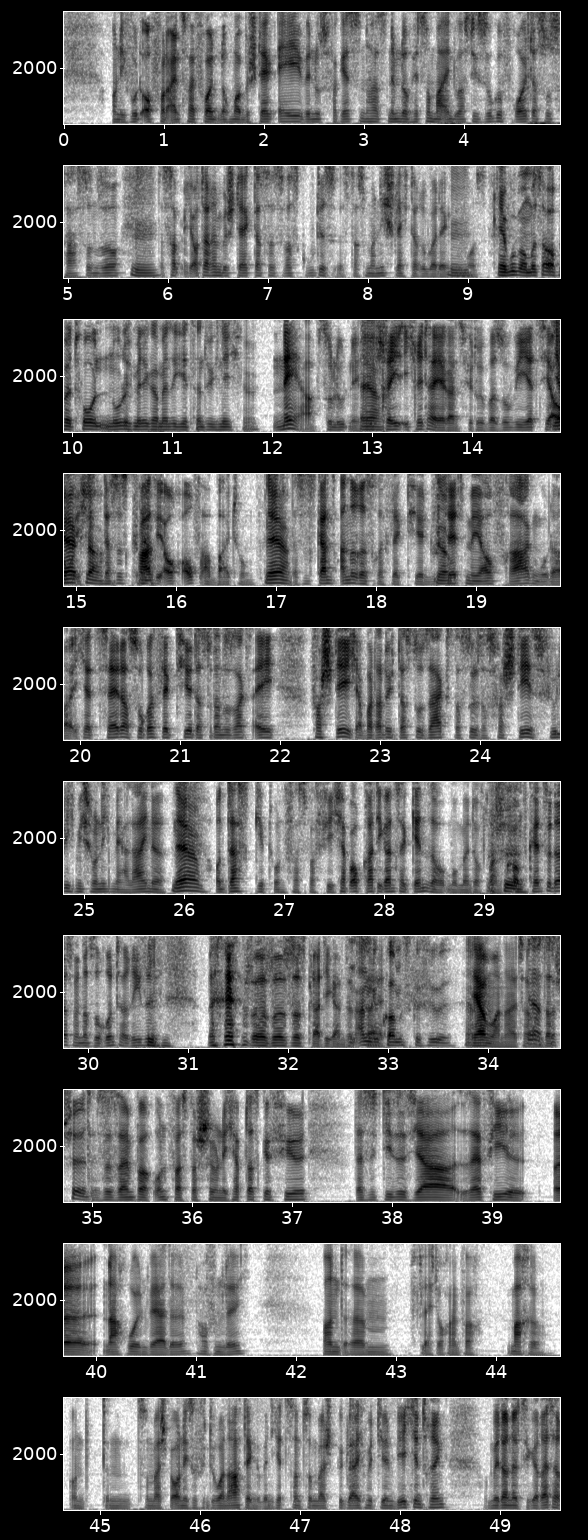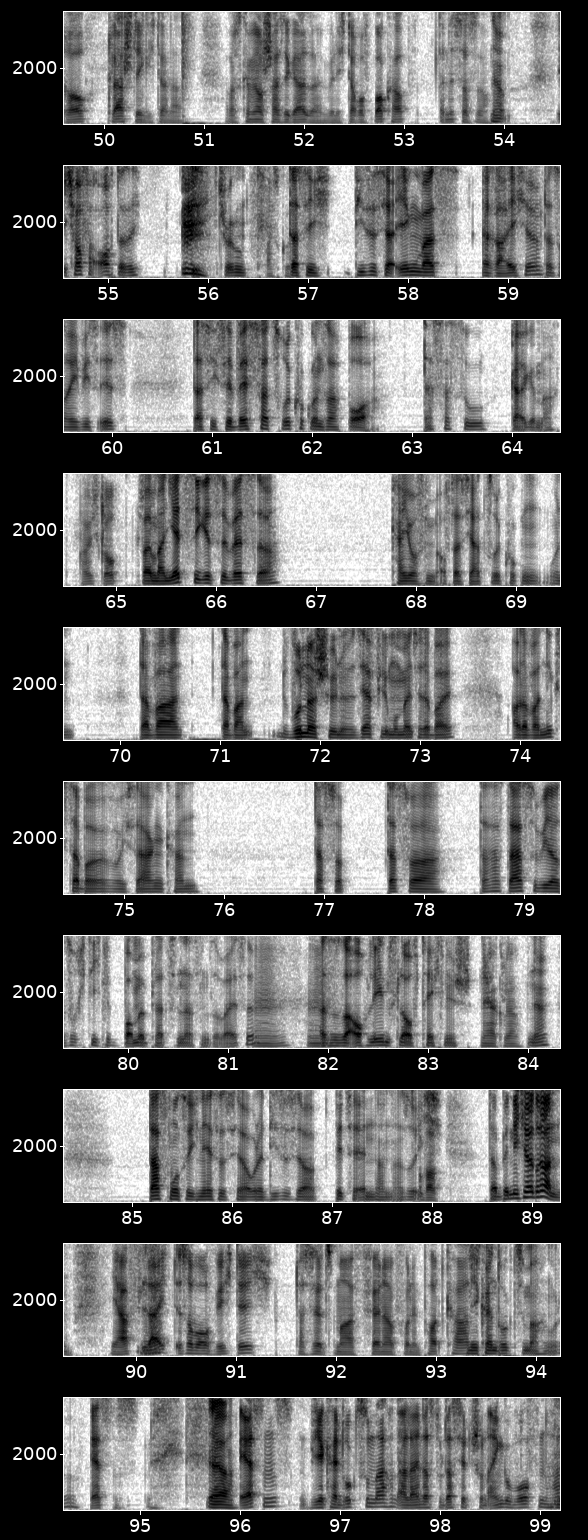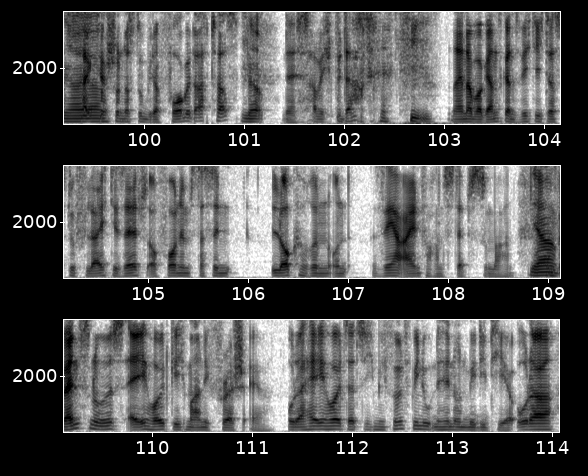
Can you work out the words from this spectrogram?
Und ich wurde auch von ein, zwei Freunden nochmal bestärkt, ey, wenn du es vergessen hast, nimm doch jetzt nochmal ein, du hast dich so gefreut, dass du es hast und so. Mhm. Das hat mich auch darin bestärkt, dass es was Gutes ist, dass man nicht schlecht darüber denken Mhm. muss. Ja gut, man muss auch betonen, nur durch Medikamente geht es natürlich nicht. Ne? Nee, absolut nicht. Ja. Ich, re ich rede da ja ganz viel drüber, so wie jetzt hier Ja, auch. Ich, klar. das ist quasi auch Aufarbeitung. Ja, ja. Das ist ganz anderes Reflektieren. Du Ja. stellst mir ja auch Fragen oder ich erzähle das so reflektiert, dass du dann so sagst, ey, verstehe ich, aber dadurch, dass du sagst, dass du das verstehst, fühle ich mich schon nicht mehr alleine. Ja, ja. Und das gibt unfassbar viel. Ich habe auch gerade die ganze Zeit Gänsehautmomente auf meinem. Kopf. Kennst du das, wenn das so runterrieselt? so, so ist das gerade die ganze Ein Zeit. angekommenes Gefühl. Ja, Mann, Alter. Ja, ist das, schön. Das ist einfach unfassbar schön. Ich habe das Gefühl, dass ich dieses Jahr sehr viel äh, nachholen werde, hoffentlich. Und ähm, vielleicht auch einfach mache. Und dann zum Beispiel auch nicht so viel drüber nachdenke. Wenn ich jetzt dann zum Beispiel gleich mit dir ein Bierchen trinke und mir dann eine Zigarette rauche, klar stinke ich danach. Aber das kann mir auch scheißegal sein. Wenn ich darauf Bock habe, dann ist das so. Ja. Ich hoffe auch, dass ich, Entschuldigung, dass ich dieses Jahr irgendwas erreiche, das sage ich, wie es ist, dass ich Silvester zurückgucke und sage, boah, das hast du geil gemacht. Aber ich glaube, Weil mein jetziges Silvester kann ich auf, auf das Jahr zurückgucken und da war, da waren wunderschöne, sehr viele Momente dabei, aber da war nichts dabei, wo ich sagen kann, das war, das war, da hast, da hast du wieder so richtig eine Bombe platzen lassen, so weißt du? Mhm, mhm. Also so auch lebenslauftechnisch, ja, klar. ne? Das muss ich nächstes Jahr oder dieses Jahr bitte ändern. Also ich, Aber- da bin ich ja dran, Ja, vielleicht ist aber auch wichtig, das ist jetzt mal fernab von dem Podcast. mir keinen Druck zu machen, oder? Erstens, Ja, erstens, dir keinen Druck zu machen, allein, dass du das jetzt schon eingeworfen hast, Ja, zeigt ja. ja. schon, dass du wieder vorgedacht hast. ja. Ne, das habe ich bedacht. Hm. Nein, aber ganz, ganz wichtig, dass du vielleicht dir selbst auch vornimmst, das in lockeren und sehr einfachen Steps zu machen. Ja, Und wenn es nur ist, ey, heute gehe ich mal an die Fresh Air. Oder hey, heute setze ich mich fünf Minuten hin und meditiere. Oder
